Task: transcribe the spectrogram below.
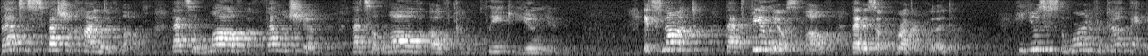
That's a special kind of love. That's a love of fellowship. That's a love of complete union. It's not that philios love that is of brotherhood. He uses the word of agape.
